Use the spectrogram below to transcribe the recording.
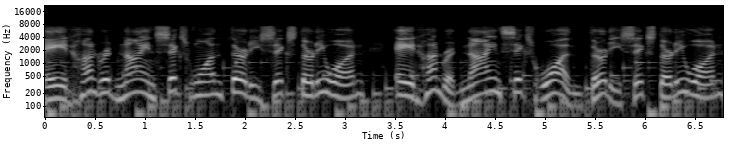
800 961 3631. 800 961 3631.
